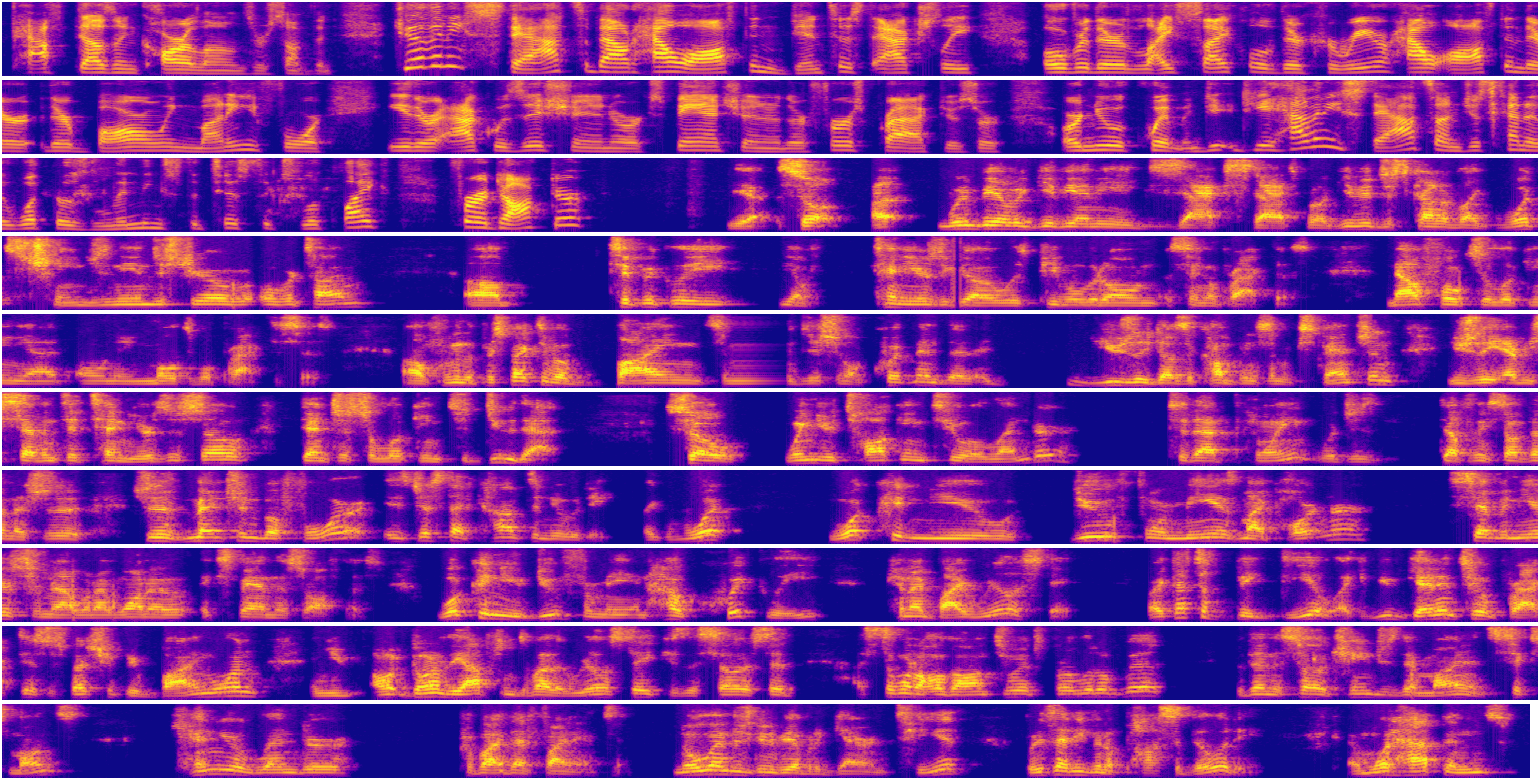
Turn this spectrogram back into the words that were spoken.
half dozen car loans or something. Do you have any stats about how often dentists actually over their life cycle of their career, how often they're they're borrowing money for either acquisition or expansion or their first practice or or new equipment? Do, do you have any stats on just kind of what those lending statistics look like for a doctor? Yeah, so I wouldn't be able to give you any exact stats, but I'll give you just kind of like what's changed in the industry over, over time. Um, typically, you know, 10 years ago was people would own a single practice. Now folks are looking at owning multiple practices. Uh, from the perspective of buying some additional equipment that usually does accompany some expansion, usually every seven to 10 years or so, dentists are looking to do that. So when you're talking to a lender to that point, which is definitely something I should have, should have mentioned before, is just that continuity. Like what what can you do for me as my partner seven years from now when I want to expand this office? What can you do for me and how quickly can I buy real estate? Right, that's a big deal. Like if you get into a practice, especially if you're buying one and you don't have the option to buy the real estate because the seller said, I still want to hold on to it for a little bit, but then the seller changes their mind in six months, can your lender provide that financing? No lender is going to be able to guarantee it, but is that even a possibility? And what happens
